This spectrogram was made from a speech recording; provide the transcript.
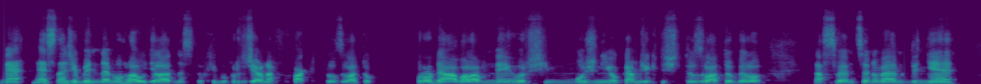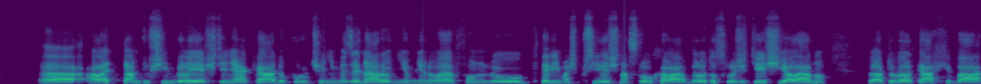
ne, ne snad, že by nemohla udělat dnes tu chybu, protože ona fakt to zlato prodávala v nejhorší možný okamžik, když to zlato bylo na svém cenovém dně, eh, ale tam tuším byly ještě nějaká doporučení Mezinárodního měnového fondu, kterým až příliš naslouchala. Bylo to složitější, ale ano, byla to velká chyba,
